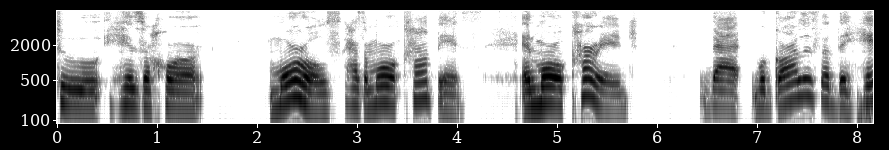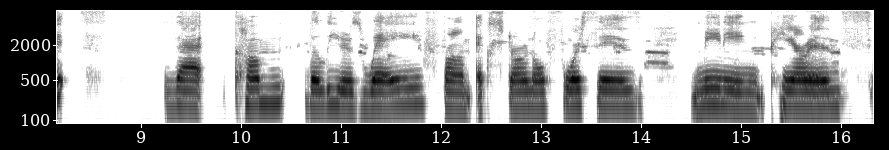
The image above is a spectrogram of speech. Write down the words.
to his or her morals has a moral compass and moral courage that regardless of the hits that come the leader's way from external forces, meaning parents,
